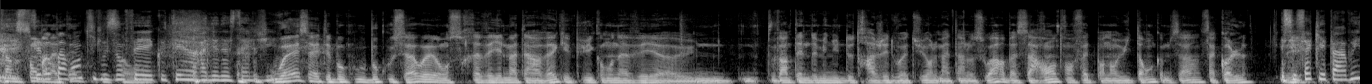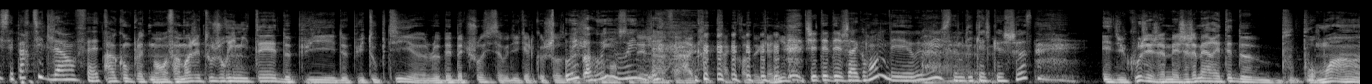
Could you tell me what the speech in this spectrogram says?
plein de sons C'est vos parents tête qui vous ont fait écouter Radio Nostalgie. Ouais, ça a été beaucoup, beaucoup ça. Ouais, on se réveillait le matin avec, et puis comme on avait une vingtaine de minutes de trajet de voiture le matin, le soir, bah ça rentre en fait pendant huit ans comme ça, ça colle. Et c'est ça qui est pas. Oui, c'est parti de là en fait. Ah complètement. Enfin moi j'ai toujours imité depuis depuis tout petit euh, le bébé de show si ça vous dit quelque chose. Oui, bah, bah oui, oui, déjà à faire de canif. J'étais déjà grande, mais oui, oui, ça me dit quelque chose. Et du coup, j'ai jamais, j'ai jamais arrêté de, pour- moi, hein,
